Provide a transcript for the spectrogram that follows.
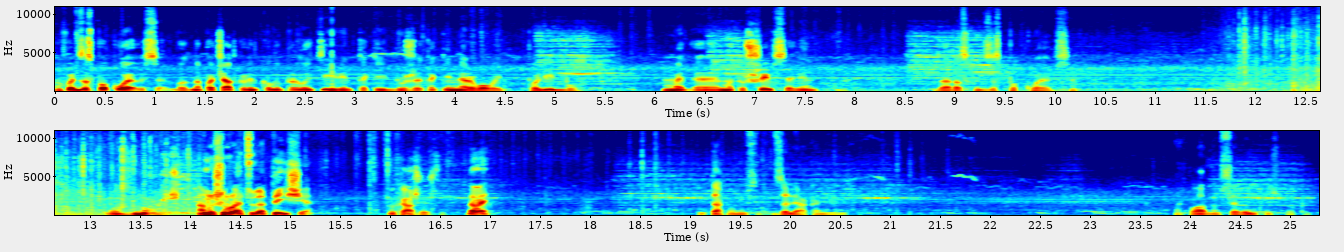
Ну, хоч заспокоївся, бо на початку він коли прилетів, він такий дуже такий нервовий політ був. Е, Метушився він. Зараз хоч заспокоївся. От знову ж. А ну шуруй отсюда, ти ще. Вихажуєш тут. Давай. І так вони залякані. Так, ладно, все вимкнусь поки.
